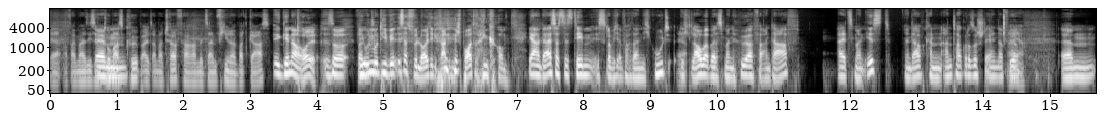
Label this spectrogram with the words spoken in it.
ja, auf einmal siehst du Ähm, Thomas Köp als Amateurfahrer mit seinem 400 Watt Gas. Äh, Genau. Toll. So, Wie unmotiviert ist das für Leute, die gerade in den Sport reinkommen? Ja, und da ist das System, ist, glaube ich, einfach da nicht gut. Ja. Ich glaube aber, dass man höher fahren darf, als man ist. Man darf, kann einen Antrag oder so stellen dafür. Ah, ja. ähm,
